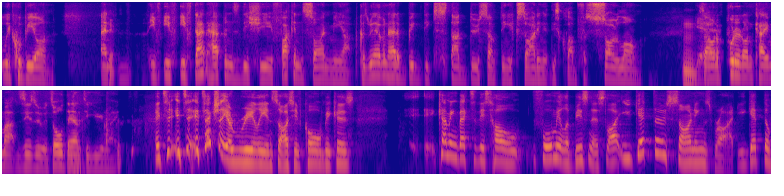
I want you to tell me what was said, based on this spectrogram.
we could be on. And if if if that happens this year, fucking sign me up because we haven't had a big dick stud do something exciting at this club for so long. Mm. So I want to put it on Kmart Zizu. It's all down to you, mate. It's a- it's a- it's actually a really incisive call because coming back to this whole formula business, like you get those signings right, you get the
